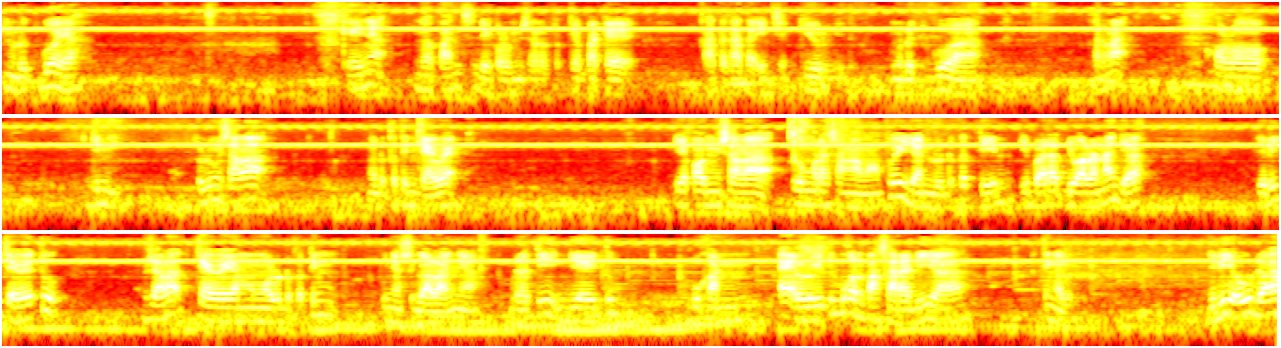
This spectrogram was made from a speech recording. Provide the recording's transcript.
menurut gue ya kayaknya nggak pantas deh kalau misalnya pakai pakai kata-kata insecure gitu menurut gue karena kalau gini lu misalnya ngedeketin cewek ya kalau misalnya lu ngerasa nggak mampu ya jangan lu deketin. Ibarat jualan aja. Jadi cewek tuh misalnya cewek yang mau lu deketin punya segalanya. Berarti dia itu bukan eh lu itu bukan pasar dia. Ngerti nggak lu? Jadi ya udah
